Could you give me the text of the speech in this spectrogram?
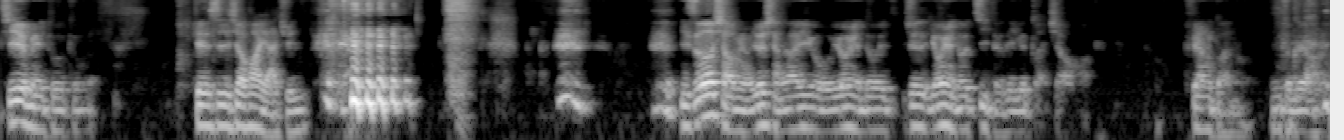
其实也没多多。电视笑话亚军。你说到小明，我就想到一个我永远都会，就是永远都记得的一个短笑话，非常短哦。你准备好了吗？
